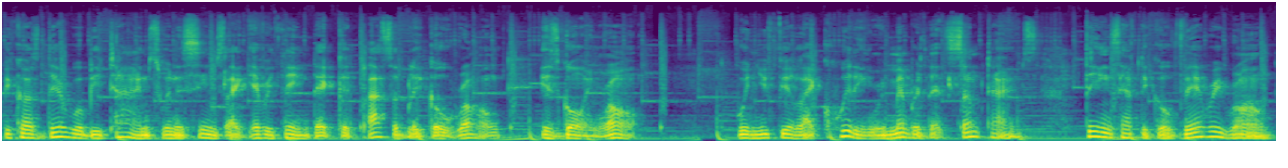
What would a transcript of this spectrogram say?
because there will be times when it seems like everything that could possibly go wrong is going wrong. When you feel like quitting, remember that sometimes things have to go very wrong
